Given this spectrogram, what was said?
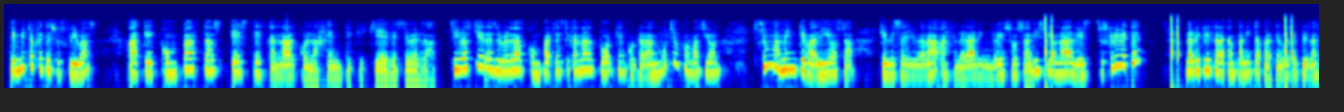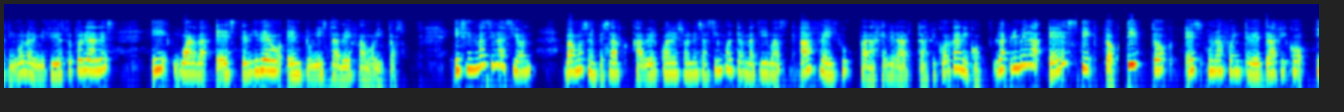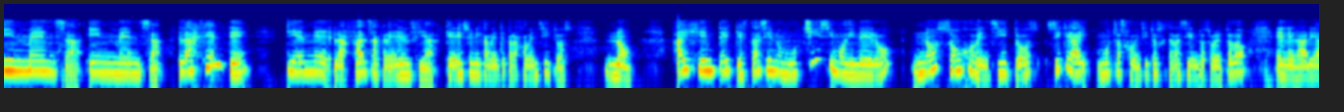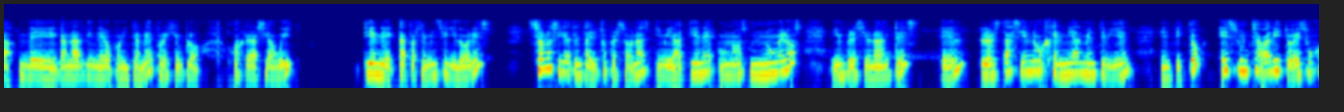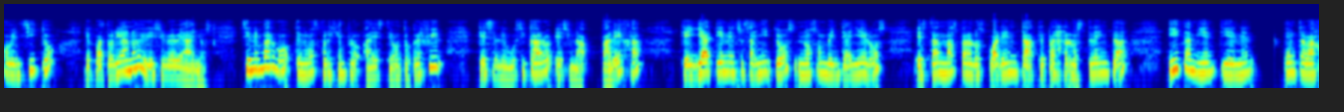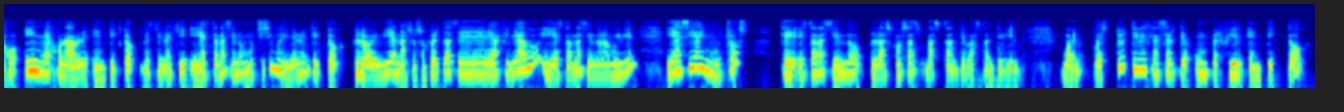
Te invito a que te suscribas, a que compartas este canal con la gente que quieres de verdad. Si los quieres de verdad, comparte este canal porque encontrarán mucha información sumamente valiosa que les ayudará a generar ingresos adicionales. Suscríbete, dale clic a la campanita para que no te pierdas ninguno de mis videos tutoriales y guarda este video en tu lista de favoritos. Y sin más dilación, vamos a empezar a ver cuáles son esas cinco alternativas a Facebook para generar tráfico orgánico. La primera es TikTok. TikTok es una fuente de tráfico inmensa, inmensa. La gente tiene la falsa creencia que es únicamente para jovencitos. No, hay gente que está haciendo muchísimo dinero no son jovencitos. Sí que hay muchos jovencitos que están haciendo, sobre todo en el área de ganar dinero por internet. Por ejemplo, Jorge García Witt tiene 14.000 seguidores. Solo sigue a 38 personas y mira, tiene unos números impresionantes. Él lo está haciendo genialmente bien en TikTok. Es un chavalito, es un jovencito ecuatoriano de 19 años. Sin embargo, tenemos por ejemplo a este otro perfil, que es el de Caro. Es una pareja que ya tienen sus añitos, no son veinteañeros, están más para los 40 que para los 30 y también tienen un trabajo inmejorable en TikTok. ¿Ves? Tienen aquí y están haciendo muchísimo dinero en TikTok. Lo envían a sus ofertas de afiliado y están haciéndola muy bien. Y así hay muchos que están haciendo las cosas bastante, bastante bien. Bueno, pues tú tienes que hacerte un perfil en TikTok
